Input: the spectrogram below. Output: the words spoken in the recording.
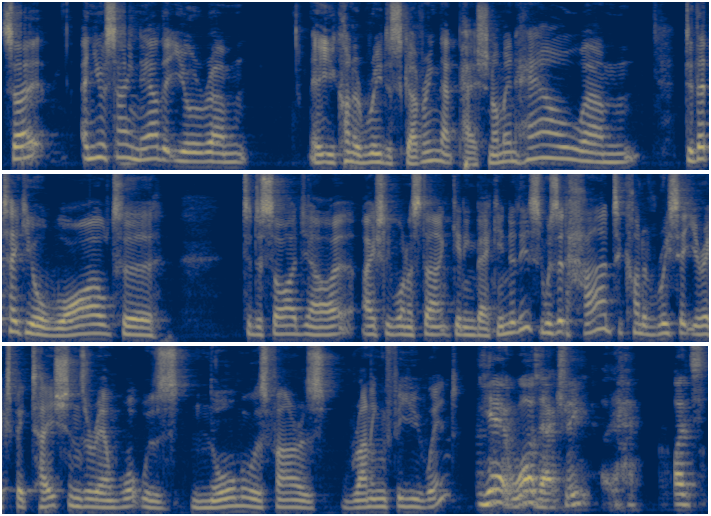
so, and you're saying now that you're um, you're kind of rediscovering that passion. I mean, how um, did that take you a while to? To decide, you know, I actually want to start getting back into this? Was it hard to kind of reset your expectations around what was normal as far as running for you went? Yeah, it was actually. It's,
